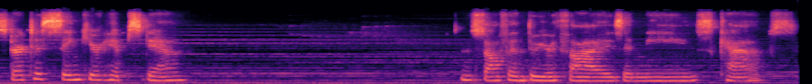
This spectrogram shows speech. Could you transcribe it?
Start to sink your hips down and soften through your thighs and knees, calves.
